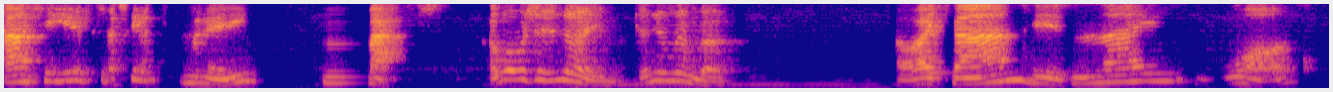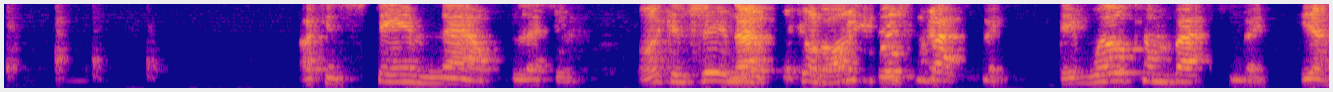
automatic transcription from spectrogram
and he used to teach me maths. And what was his name? Can you remember? I can. His name was. I can see him now. Bless him. I can see him No, now. I can't on, it will come back to me. It will come back to me. Yeah,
